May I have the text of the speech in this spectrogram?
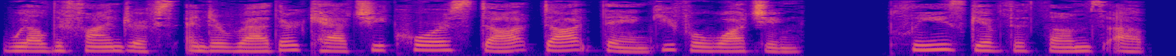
well defined riffs and a rather catchy chorus. Dot dot. Thank you for watching. Please give the thumbs up,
